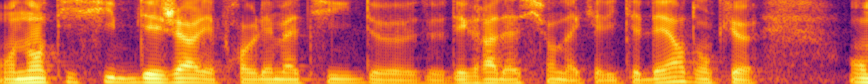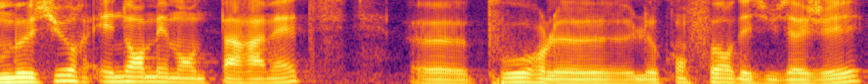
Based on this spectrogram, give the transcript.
On anticipe déjà les problématiques de, de dégradation de la qualité de l'air. Donc euh, on mesure énormément de paramètres pour le, le, confort des usagers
